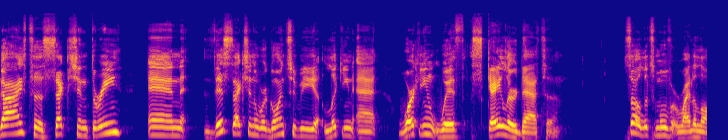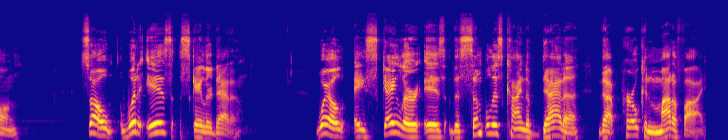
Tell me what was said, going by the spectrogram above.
guys to section three. And this section we're going to be looking at working with scalar data. So let's move right along. So what is scalar data? Well, a scalar is the simplest kind of data that Perl can modify.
